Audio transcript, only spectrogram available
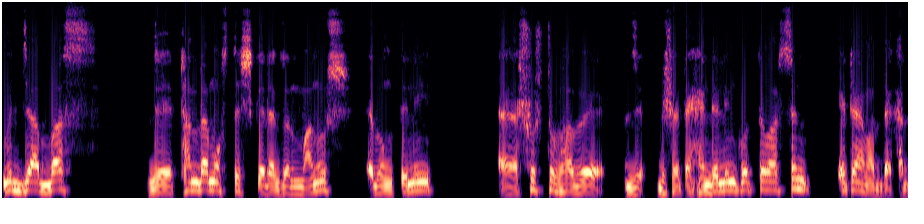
মির্জা আব্বাস যে ঠান্ডা মস্তিষ্কের একজন মানুষ এবং তিনি সুষ্ঠুভাবে বিষয়টা হ্যান্ডেলিং করতে পারছেন এটা আমার দেখার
